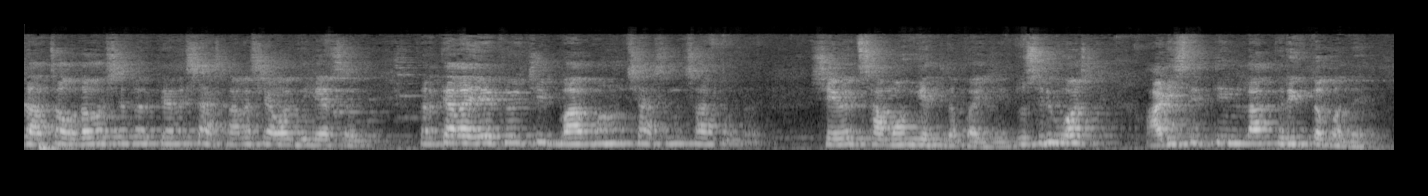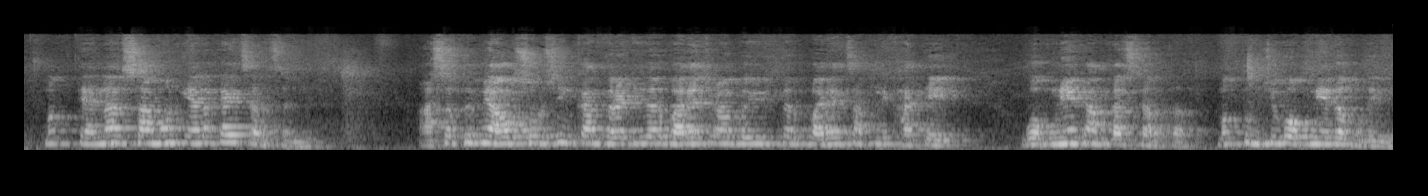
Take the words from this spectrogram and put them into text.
दहा चौदा वर्ष जर त्याला शासनाला सेवा दिली असेल तर त्याला एक वेळची बाब म्हणून शासन सेवेत सामावून घेतलं पाहिजे. दुसरी गोष्ट अडीच ते तीन लाख रिक्त पद. आहे मग त्यांना सामावून घ्यायला काहीच अडचण नाही. असं तुम्ही आउटसोर्सिंग कंत्राटी जर बऱ्याच वेळा बघितली तर बऱ्याच आपले खाते गोपनीय कामकाज करतात. मग तुमची गोपनीयता कुठे गेली?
